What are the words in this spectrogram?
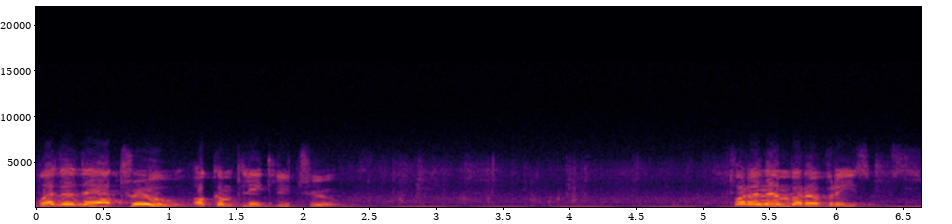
whether they are true or completely true for a number of reasons.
